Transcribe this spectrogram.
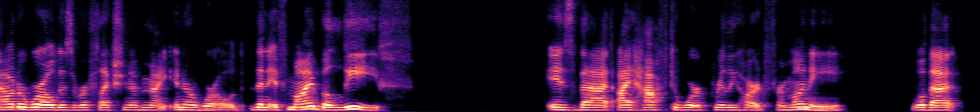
outer world is a reflection of my inner world, then if my belief is that I have to work really hard for money, well, that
